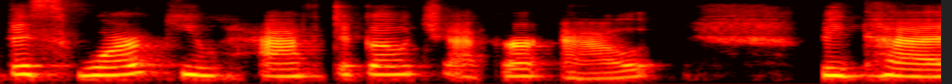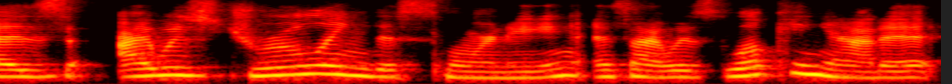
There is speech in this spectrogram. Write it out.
This work, you have to go check her out because I was drooling this morning as I was looking at it.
